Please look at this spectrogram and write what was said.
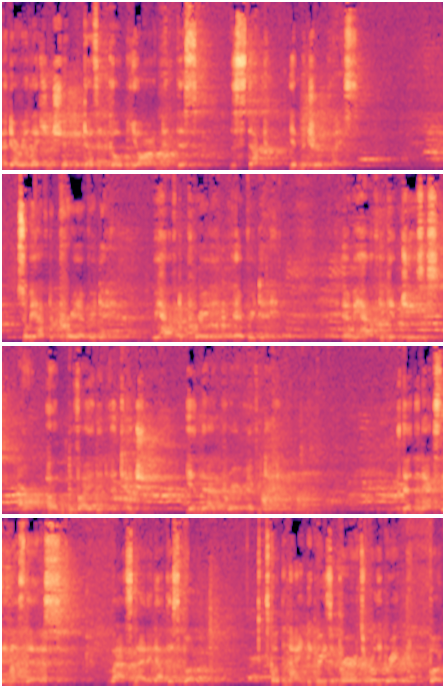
And our relationship doesn't go beyond this, stuck, immature place. So we have to pray every day. We have to pray every day. And we have to give Jesus our undivided attention in that prayer every day. And then the next thing is this. Last night I got this book called The Nine Degrees of Prayer. It's a really great book.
